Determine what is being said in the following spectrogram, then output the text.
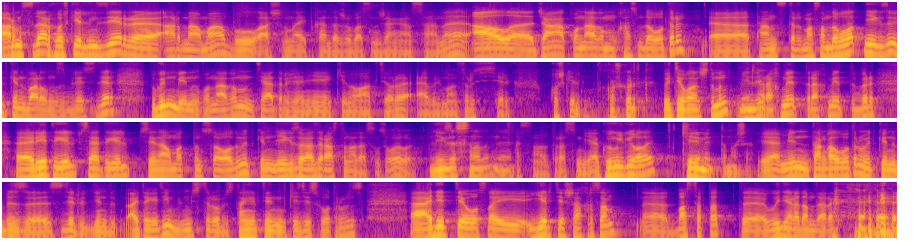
армысыздар қош келдіңіздер. Э, арнама бұл ашығын айтқанда жобасының жаңа саны. Ал э, жаңа қонағым қасымда отыр. Э, таныстырмасам да болады. Негізі өйткені барлығыңыз білесіздер. Бүгін менің қонағым театр және кино актері әбілмансұр серіков. Қош келдің. Қош көрдік. Өте қуаныштымын. Мен де. рахмет рахмет. Бір реті келіп сәті келіп сені алматыдан ұстап алдым. Өйткені негізі қазір астанадасың солай ғой. Негізі астанадамын иә. Астанада тұрасың. Иә көңіл күй қалай? Керемет тамаша. Иә мен таңғалып отырмын. Өйткені біз ә, сіздер енді айта кетейін білмейсіздер ғой біз таңертең кездесіп отырмыз. Әдетте осылай ерте шақырсам ә, бас тартады өнер адамдары.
